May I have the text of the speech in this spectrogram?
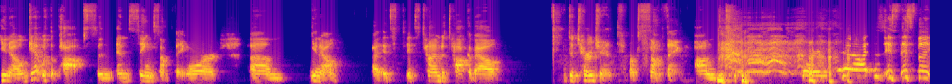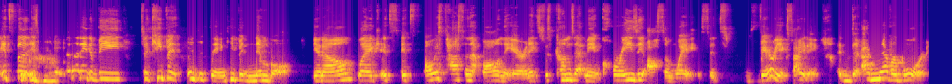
you know, get with the pops and, and sing something or, um, you know, uh, it's it's time to talk about detergent or something on. or, you know, it's, it's, it's the it's the it's the ability to be to keep it interesting, keep it nimble you know? Like it's it's always tossing that ball in the air and it just comes at me in crazy awesome ways. It's very exciting. I'm never bored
